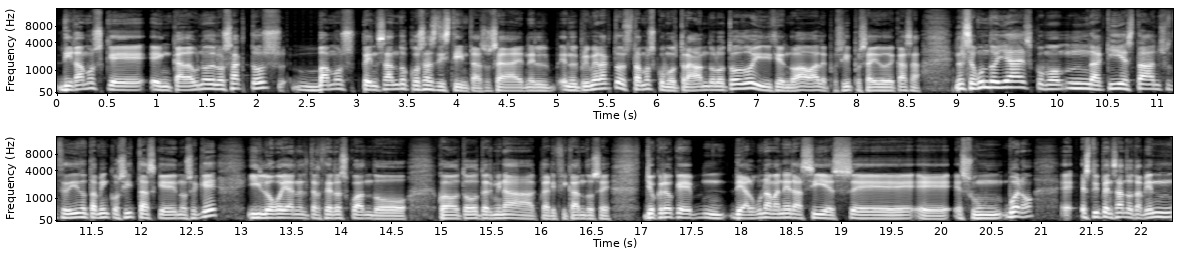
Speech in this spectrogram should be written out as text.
Digamos que en cada uno de los actos vamos pensando cosas distintas. O sea, en el, en el primer acto estamos como tragándolo todo y diciendo, ah, vale, pues sí, pues ha ido de casa. En el segundo ya es como, mmm, aquí están sucediendo también cositas que no sé qué. Y luego ya en el tercero es cuando, cuando todo termina clarificándose. Yo creo que mm, de alguna manera sí es, eh, es un... Bueno, estoy pensando también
